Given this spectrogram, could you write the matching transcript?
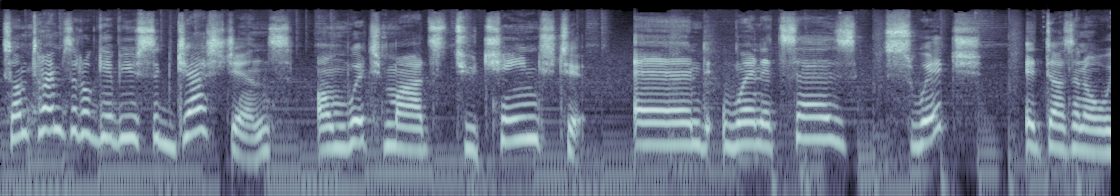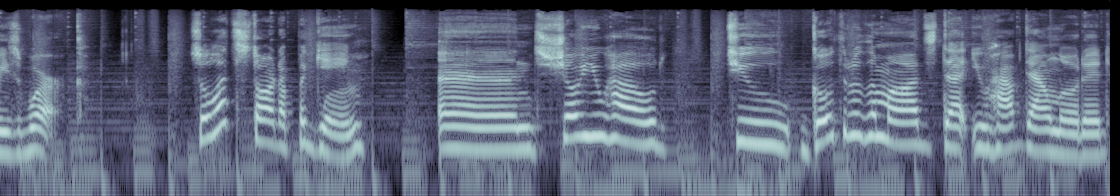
Sometimes it'll give you suggestions on which mods to change to. And when it says switch, it doesn't always work. So let's start up a game and show you how to go through the mods that you have downloaded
